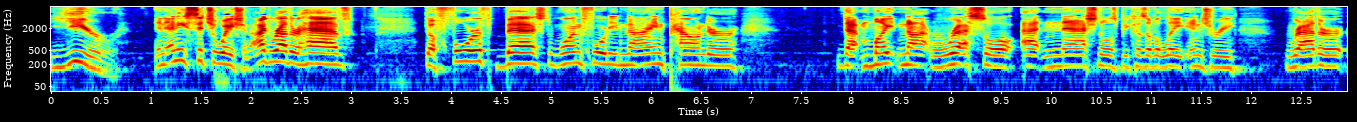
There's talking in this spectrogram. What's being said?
year, in any situation, I'd rather have the fourth best 149 pounder that might not wrestle at nationals because of a late injury, rather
